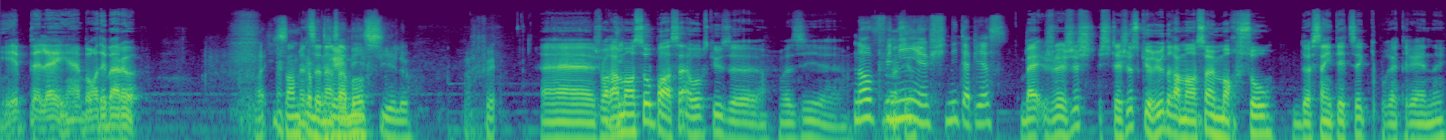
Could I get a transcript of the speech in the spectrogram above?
Hé hé. Épelé, un bon débarras. Ouais, il semble Mettre comme ça dans sa bourse. ici et là. Parfait. Euh, je vais ramasser au passage. Oh, excuse. euh, Vas-y. euh. Non, finis, euh, finis ta pièce. Ben, je voulais juste, j'étais juste curieux de ramasser un morceau de synthétique qui pourrait traîner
